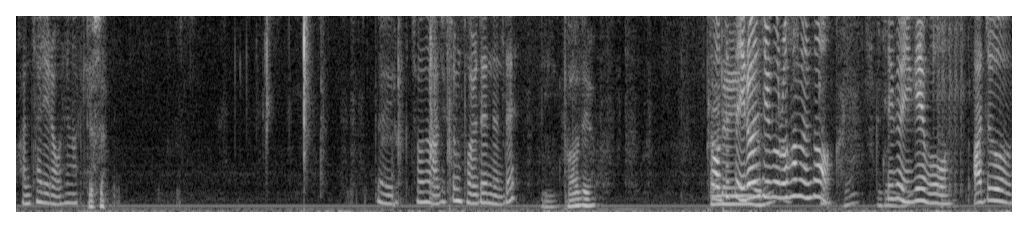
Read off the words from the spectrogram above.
관찰이라고 생각해요. 됐어. 네, 이렇게 저는 아직 좀 덜 됐는데. 음, 더 하세요. 또 어쨌든 네, 이런 식으로 하면서? 지금 이게 뭐 아주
